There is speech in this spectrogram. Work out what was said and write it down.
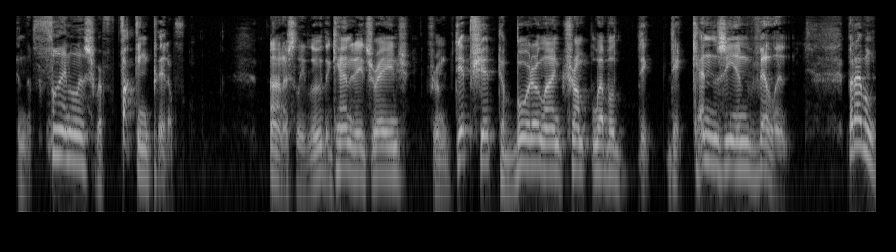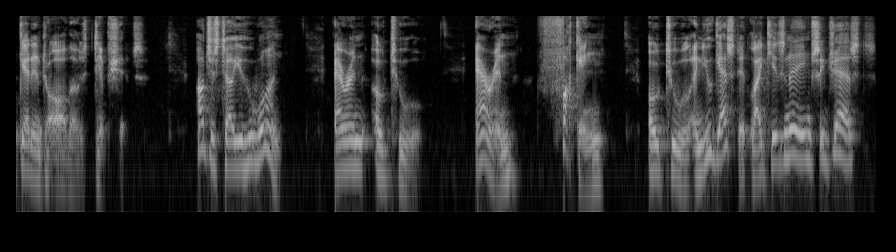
and the finalists were fucking pitiful. Honestly, Lou, the candidates range from dipshit to borderline Trump level Dick- Dickensian villain. But I won't get into all those dipshits. I'll just tell you who won Erin O'Toole. Erin fucking O'Toole. And you guessed it, like his name suggests.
